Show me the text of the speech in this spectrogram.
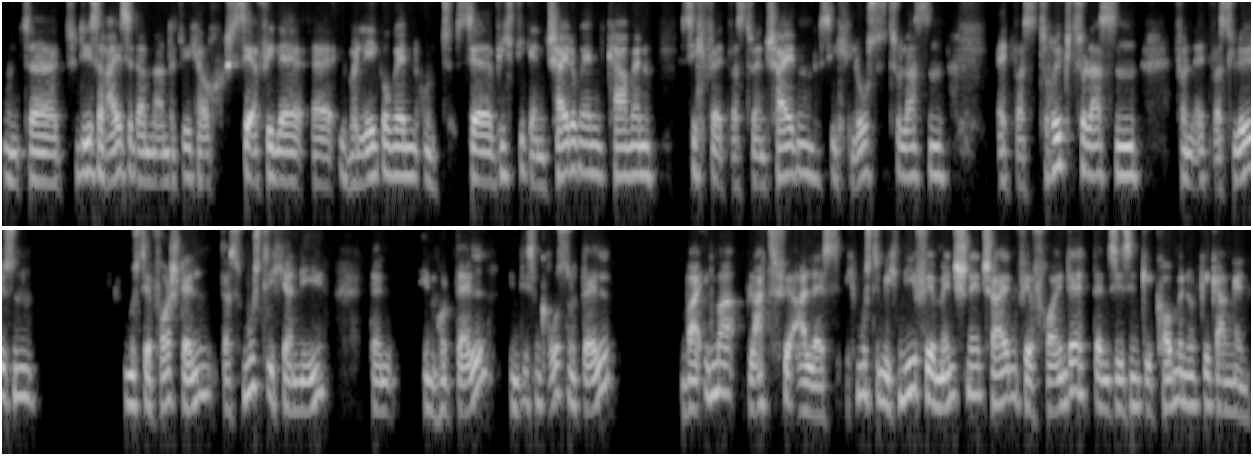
Und äh, zu dieser Reise dann, dann natürlich auch sehr viele äh, Überlegungen und sehr wichtige Entscheidungen kamen, sich für etwas zu entscheiden, sich loszulassen, etwas zurückzulassen, von etwas lösen. Ich muss dir vorstellen, das musste ich ja nie, denn im Hotel, in diesem großen Hotel, war immer Platz für alles. Ich musste mich nie für Menschen entscheiden, für Freunde, denn sie sind gekommen und gegangen.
